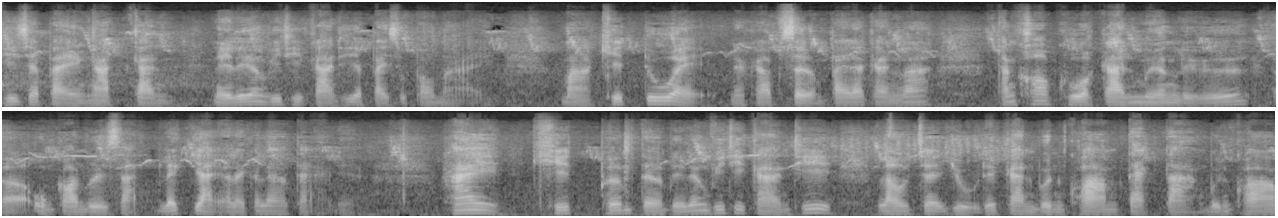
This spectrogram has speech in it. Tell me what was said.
ที่จะไปงัดกัน ในเรื่องวิธีการที่จะไปสู่เป้าหมาย มาคิดด้วยนะครับเสริมไปแล้วกันว่า ทั้งครอบครัวการเมืองหรือออองค์กรบริษัทเล็กใหญ่อะไรก็แล้วแต่เนี่ย ให้คิดเพิ่มเติมในเรื่องวิธีการที่เราจะอยู่ด้วยกันบนความแตกต่างบนความ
